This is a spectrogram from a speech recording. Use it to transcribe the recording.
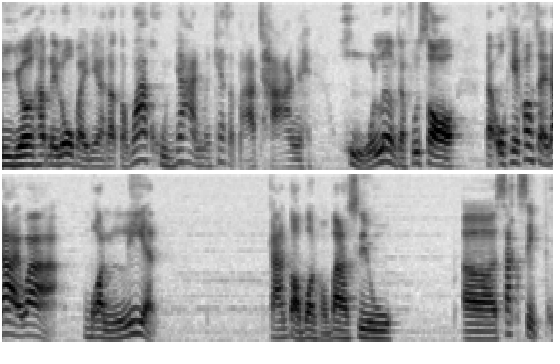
มีเยอะครับในโลกใบนี้ครับแต่ว่าคุณย่านี่มันแค่สตาร์ช้าไงโหเริ่มจากฟุตซอล แต่โอเคเข้าใจได้ว่าบอลเลียด การต่อบอลของบราซิลอ่อสักสิบข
